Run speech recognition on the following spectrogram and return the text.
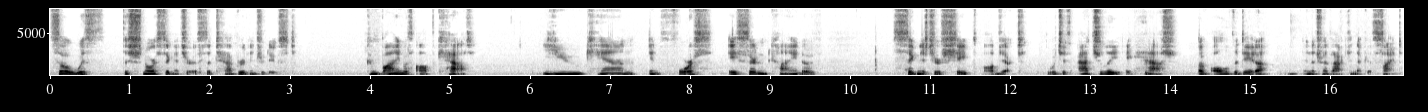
So with the Schnorr signatures that Taproot introduced, combined with OP_CAT, you can enforce a certain kind of signature shaped object, which is actually a hash of all of the data in the transaction that gets signed.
